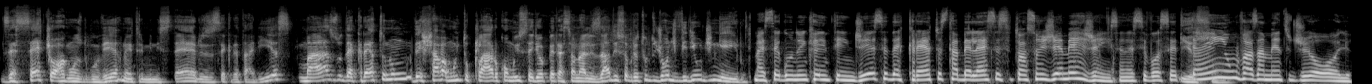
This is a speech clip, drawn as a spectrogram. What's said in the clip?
17 órgãos do governo, entre ministérios e secretarias, mas o decreto não deixava muito claro como isso seria operacionalizado e, sobretudo, de onde viria o dinheiro. Mas segundo o que eu entendi, esse decreto estabelece situações de emergência, né? Se você Isso. tem um vazamento de óleo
